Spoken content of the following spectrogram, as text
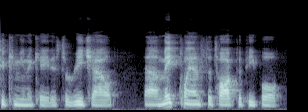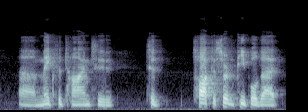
to communicate, is to reach out, uh, make plans to talk to people, uh, make the time to to talk to certain people that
